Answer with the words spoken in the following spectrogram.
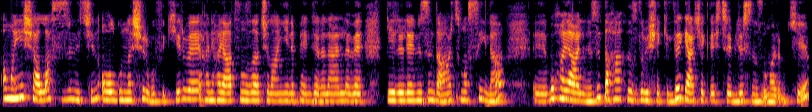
Ama inşallah sizin için olgunlaşır bu fikir ve hani hayatınıza açılan yeni pencerelerle ve gelirlerinizin de artmasıyla e, bu hayalinizi daha hızlı bir şekilde gerçekleştirebilirsiniz umarım ki.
